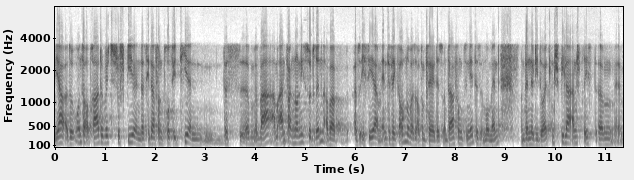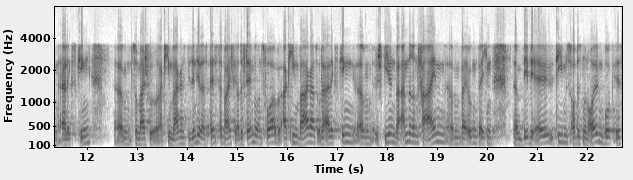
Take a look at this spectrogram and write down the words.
ja, also unter Obradovic zu spielen, dass sie davon profitieren. Das war am Anfang noch nicht so drin, aber also ich sehe am Endeffekt auch nur, was auf dem Feld ist. Und da funktioniert es im Moment. Und wenn du die deutschen Spieler ansprichst, ähm, Alex King ähm, zum Beispiel oder Akim Vargas, die sind ja das beste Beispiel. Also stellen wir uns vor, Akim Vargas oder Alex King ähm, spielen bei anderen Vereinen, ähm, bei irgendwelchen ähm, BBL-Teams, ob es nun Oldenburg ist,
